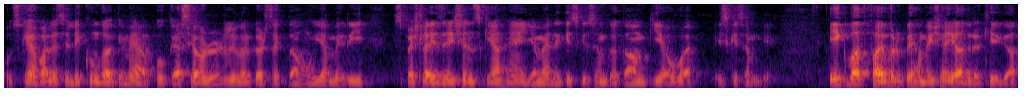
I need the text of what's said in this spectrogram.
उसके हवाले से लिखूँगा कि मैं आपको कैसे ऑर्डर डिलीवर कर सकता हूँ, या मेरी स्पेशलाइजेशन क्या हैं, या मैंने किस किस्म का काम किया हुआ है, इस किस्म के। एक बात फाइवर पर हमेशा याद रखिएगा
